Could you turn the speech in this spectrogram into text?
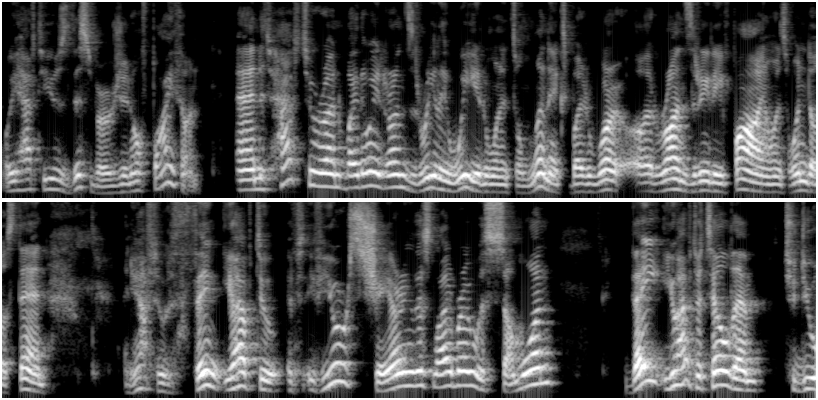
or you have to use this version of Python. And it has to run, by the way, it runs really weird when it's on Linux, but it, it runs really fine when it's Windows 10. And you have to think, you have to, if, if you're sharing this library with someone, they, you have to tell them to do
